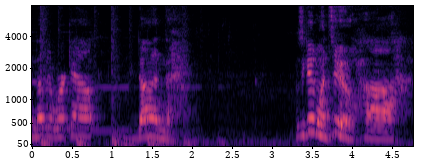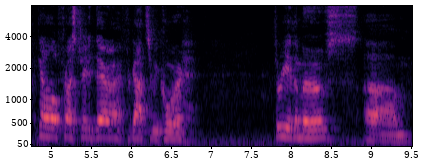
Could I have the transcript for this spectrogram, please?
Another workout done. It was a good one too. Uh, I got a little frustrated there. I forgot to record three of the moves. Um,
